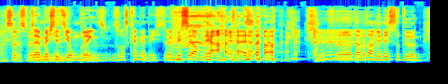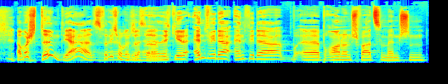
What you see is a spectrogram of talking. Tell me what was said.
Achso, das Also er möchte sie umbringen. So, sowas kennen wir nicht. So ein bisschen auf die Art. Also, so, damit haben wir nichts zu tun. Aber stimmt, ja, das finde ich auch interessant. Also ich gehe entweder entweder äh, braune und schwarze Menschen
